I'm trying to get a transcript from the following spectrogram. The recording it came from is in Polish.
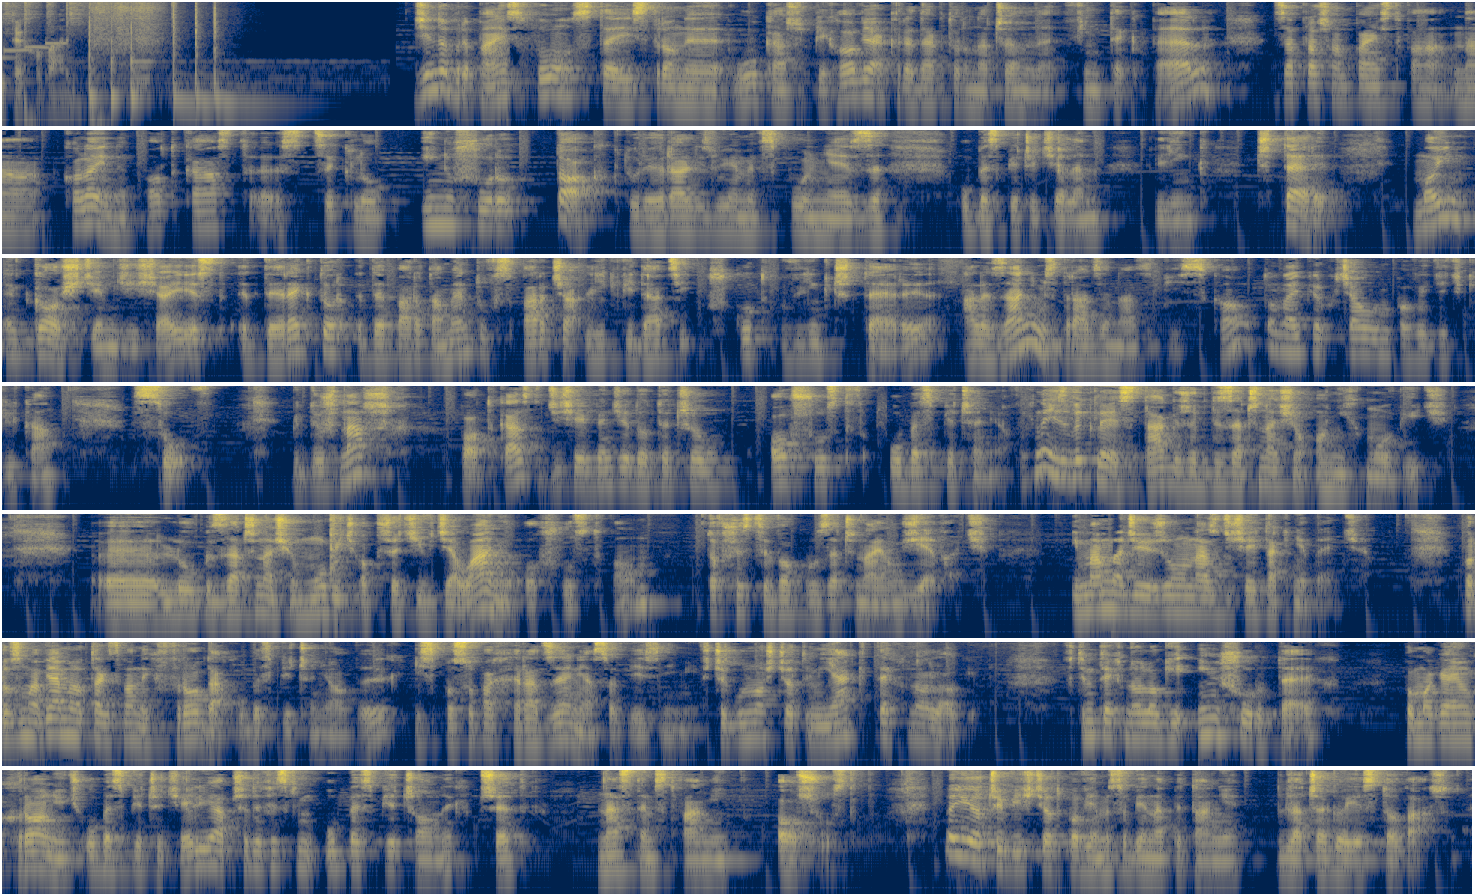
Dzień dobry Państwu, z tej strony Łukasz Piechowiak, redaktor naczelny fintech.pl. Zapraszam Państwa na kolejny podcast z cyklu Insure Talk, który realizujemy wspólnie z ubezpieczycielem Link 4. Moim gościem dzisiaj jest dyrektor Departamentu Wsparcia Likwidacji Szkód w Link 4, ale zanim zdradzę nazwisko, to najpierw chciałbym powiedzieć kilka słów. Gdyż nasz podcast dzisiaj będzie dotyczył oszustw ubezpieczeniowych. No i zwykle jest tak, że gdy zaczyna się o nich mówić yy, lub zaczyna się mówić o przeciwdziałaniu oszustwom, to wszyscy wokół zaczynają ziewać. I mam nadzieję, że u nas dzisiaj tak nie będzie. Porozmawiamy o tak zwanych frodach ubezpieczeniowych i sposobach radzenia sobie z nimi, w szczególności o tym, jak technologie, w tym technologie InsurTech, pomagają chronić ubezpieczycieli, a przede wszystkim ubezpieczonych przed następstwami oszustw. No i oczywiście odpowiemy sobie na pytanie, dlaczego jest to ważne.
